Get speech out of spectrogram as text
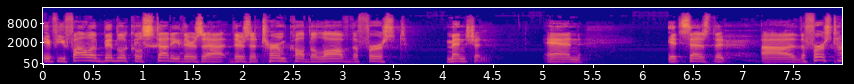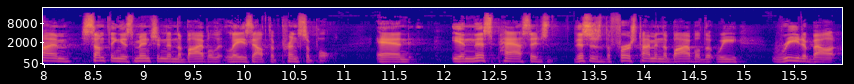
if you follow biblical study, there's a, there's a term called the law of the first mention. And it says that uh, the first time something is mentioned in the Bible, it lays out the principle. And in this passage, this is the first time in the Bible that we read about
